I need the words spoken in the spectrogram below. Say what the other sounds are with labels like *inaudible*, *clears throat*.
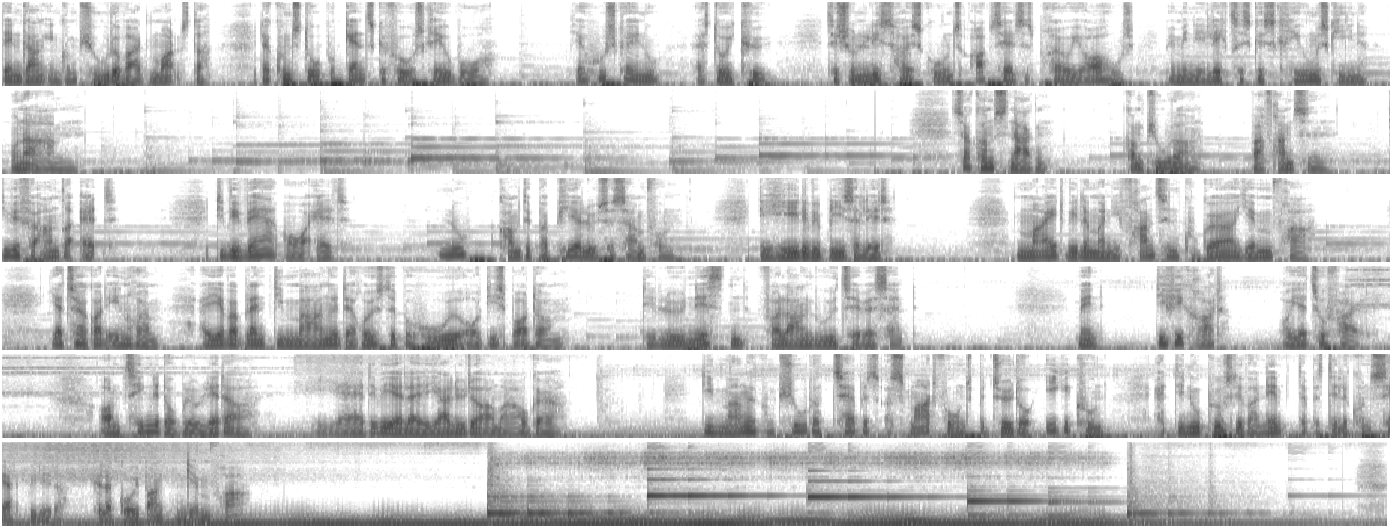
Dengang en computer var et monster, der kun stod på ganske få skriveborde. Jeg husker endnu at stå i kø til Journalisthøjskolens optagelsesprøve i Aarhus med min elektriske skrivemaskine under armen. Så kom snakken. Computeren var fremtiden. De vil forandre alt. De vil være overalt. Nu kom det papirløse samfund. Det hele vil blive så let. Meget ville man i fremtiden kunne gøre hjemmefra. Jeg tør godt indrømme, at jeg var blandt de mange, der rystede på hovedet over de spådomme. Det løb næsten for langt ud til at være sandt. Men de fik ret, og jeg tog fejl. Og om tingene dog blev lettere, ja, det vil jeg lade jer lytte om at afgøre. De mange computer, tablets og smartphones betød dog ikke kun, at det nu pludselig var nemt at bestille koncertbilletter eller gå i banken hjemmefra.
